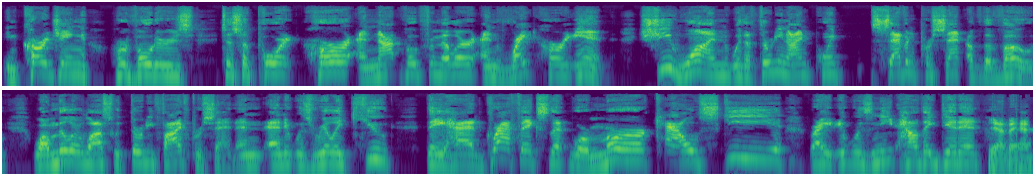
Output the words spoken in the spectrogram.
encouraging her voters to support her and not vote for Miller and write her in. She won with a 39.7% of the vote, while Miller lost with 35%. And, and it was really cute They had graphics that were Murkowski, right? It was neat how they did it. Yeah, they had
